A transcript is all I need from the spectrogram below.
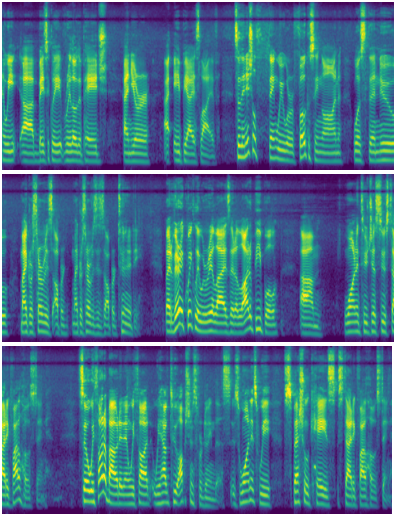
And we uh, basically reload the page and your uh, API is live. So the initial thing we were focusing on was the new microservice oppor microservices opportunity. But very quickly we realized that a lot of people um, wanted to just do static file hosting. So we thought about it and we thought we have two options for doing this. Is one is we special case static file hosting.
